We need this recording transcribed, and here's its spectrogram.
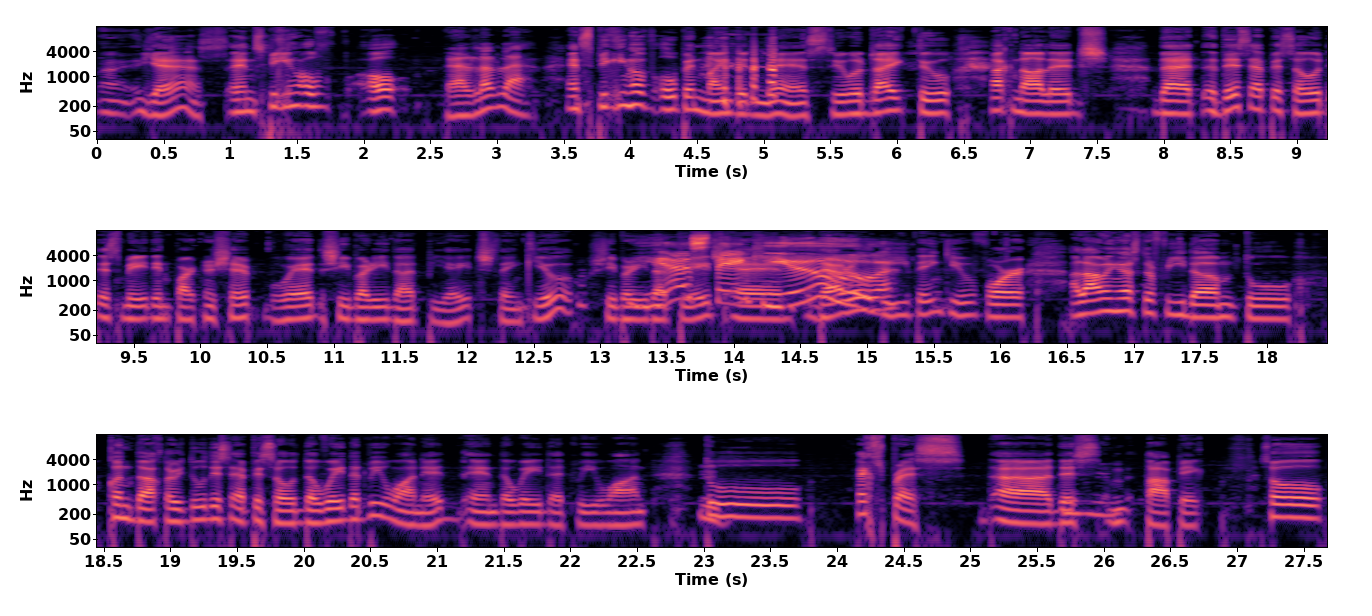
uh, yes, and speaking of oh, blah, blah, blah. And speaking of open-mindedness, we would like to acknowledge that this episode is made in partnership with Shibari.ph. Thank you, Shibari.ph. Yes, thank and you. Daryl D, thank you for allowing us the freedom to conduct or do this episode the way that we wanted and the way that we want to express uh, this m- topic. So,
